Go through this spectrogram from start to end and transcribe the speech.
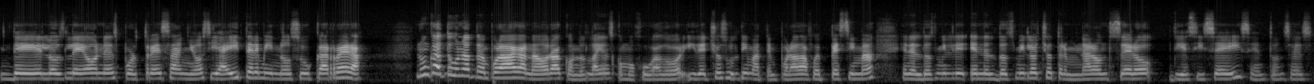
de los Leones por tres años y ahí terminó su carrera. Nunca tuvo una temporada ganadora con los Lions como jugador y de hecho su última temporada fue pésima. En el, 2000, en el 2008 terminaron 0-16, entonces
